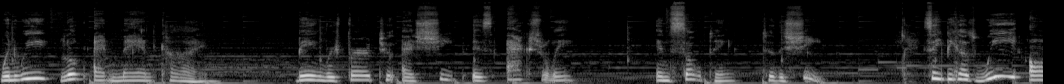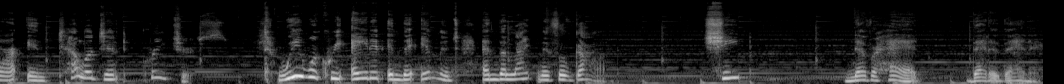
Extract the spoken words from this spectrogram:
When we look at mankind, being referred to as sheep is actually insulting to the sheep. See, because we are intelligent creatures. We were created in the image and the likeness of God. Sheep never had that advantage.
